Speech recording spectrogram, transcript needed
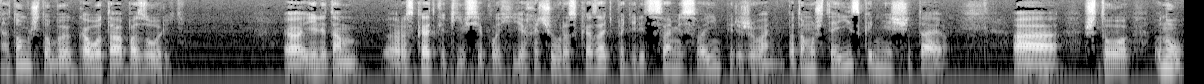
о том, чтобы кого-то опозорить э, или там рассказать, какие все плохие. Я хочу рассказать, поделиться с вами своим переживанием, потому что я искренне считаю, а, что, ну,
